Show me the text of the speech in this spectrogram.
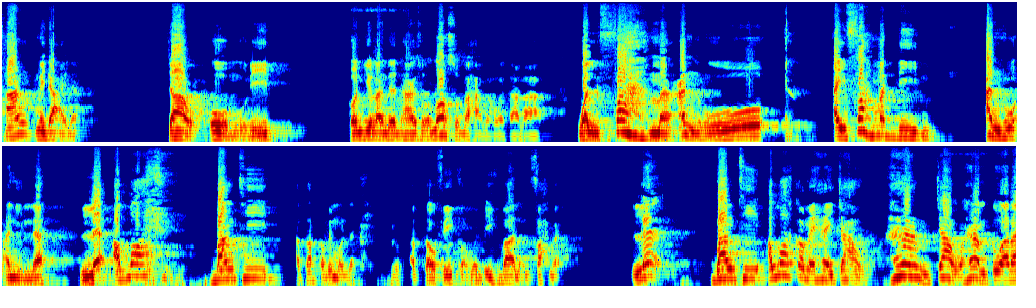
ครั้งไม่ได้นะ เจ้า โอ้มูดีดคนกำลังเดินทางสู่อัลลอฮ์สุบฮานะฮูวะตาลา วัลฟะมะอันหู ไอฟะมัดดีน อันหูอันนี้ละและอัลลอฮ์บางทีอัตตับก็ไปหมดแล้วอัตตาฟีกวัลอิกบาลอัลฟะมะและบางทีอัลลอฮ์ก็ไม่ให้เจ้า ห้ามเจ้า ห้ามตัวอะไร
